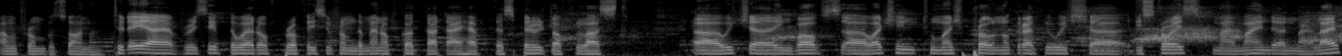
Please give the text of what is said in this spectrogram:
I'm from Botswana. Today I have received the word of prophecy from the man of God that I have the spirit of lust, uh, which uh, involves uh, watching too much pornography, which uh, destroys my mind and my life.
